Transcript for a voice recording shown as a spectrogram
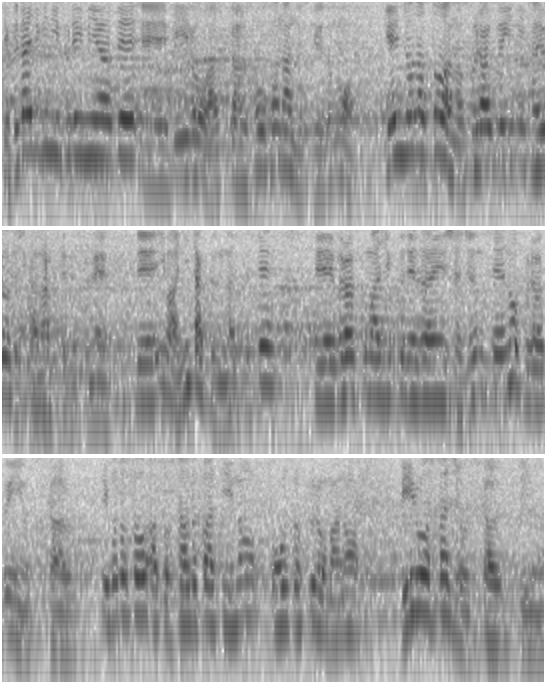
で具体的にプレミアで、えー、B ローを扱う方法なんですけれども現状だとあのプラグインに頼るしかなくてですねで今2択になってて、えー、 Blackmagic Design 社純正のプラグインを使う。ということとあとサードパーティーのオートクロマの B ロースタジオを使うっていう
